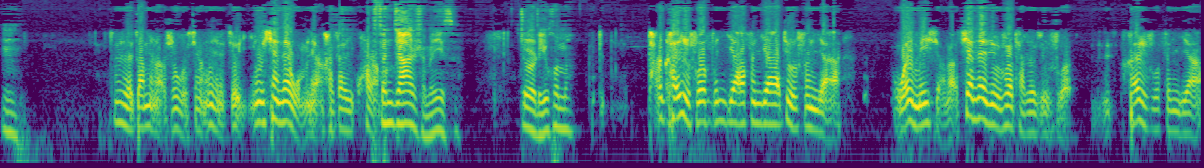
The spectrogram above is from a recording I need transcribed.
嗯。就是张明老师，我想问，就因为现在我们俩还在一块儿。分家是什么意思？就是离婚吗？他开始说分家，分家就是分家，我也没想到。现在就是说，他说就是说，还是说分家，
